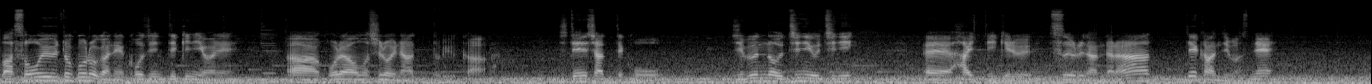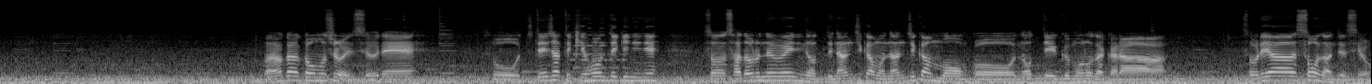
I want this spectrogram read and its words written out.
まあそういうところがね個人的にはねああこれは面白いなというか自転車ってこう自分の内に内に、えー、入っていけるツールなんだなって感じますね、まあ、なかなか面白いですよね。そう自転車って基本的にねそのサドルの上に乗って何時間も何時間もこう乗っていくものだからそりゃそうなんですよ。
